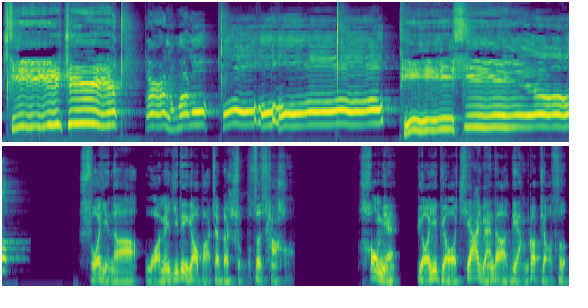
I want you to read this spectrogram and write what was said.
其志，儿龙儿龙同貔貅。”所以呢，我们一定要把这个“主”字唱好，后面。表一表家园的两个表字，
